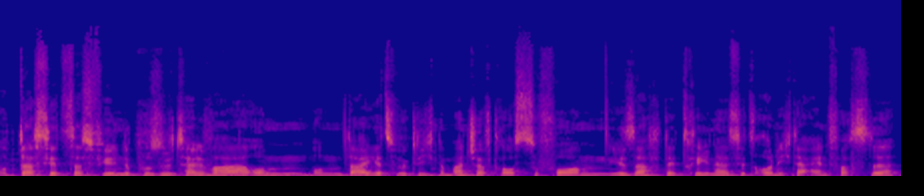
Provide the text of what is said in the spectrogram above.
Ob das jetzt das fehlende Puzzleteil war, um, um da jetzt wirklich eine Mannschaft rauszuformen. Ihr sagt, der Trainer ist jetzt auch nicht der einfachste.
